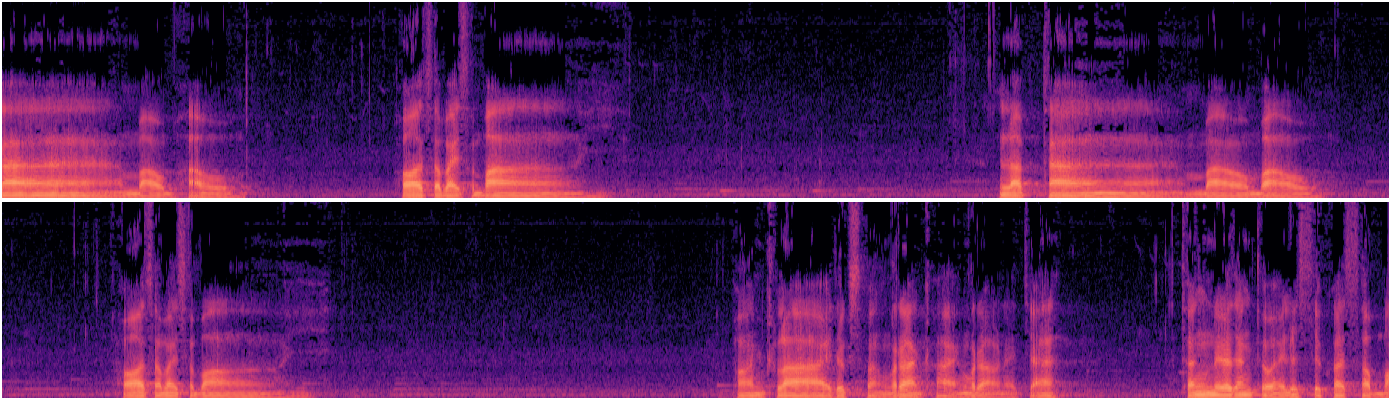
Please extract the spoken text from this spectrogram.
ตาเบาเบาพอสบายสบาย หลับตาเบาเบาพอสบายสบาย ผ่อนคลายทุกส่วนร่างกายของเรานะจ๊ะ ทั้งเนื้อทั้งตัวให้รู้สึกว่าสบ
